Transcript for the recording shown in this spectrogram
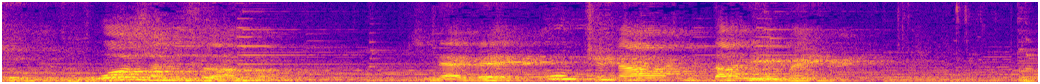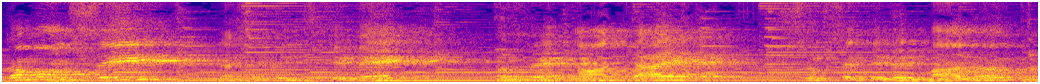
sur trois jeunes hommes qui n'avaient aucune arme dans les mains. Comme on sait, la Sûreté du Québec a fait enquête sur cet événement-là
